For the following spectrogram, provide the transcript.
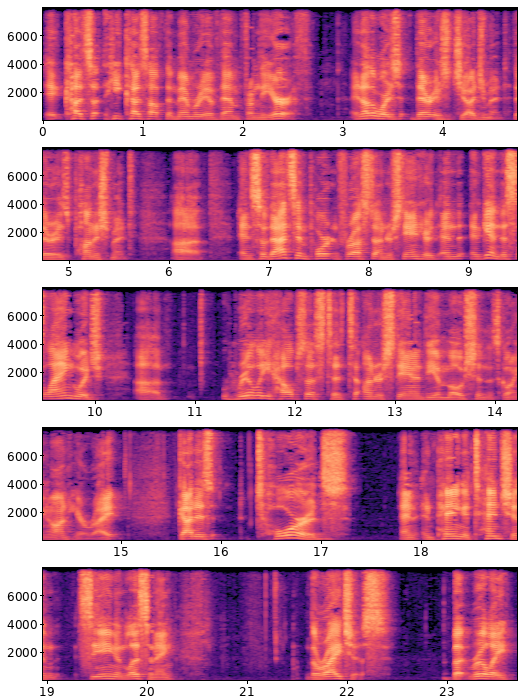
it cuts, he cuts off the memory of them from the earth. In other words, there is judgment, there is punishment. Uh, and so that's important for us to understand here. And again, this language uh, really helps us to, to understand the emotion that's going on here, right? God is towards and, and paying attention, seeing and listening, the righteous. But really,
